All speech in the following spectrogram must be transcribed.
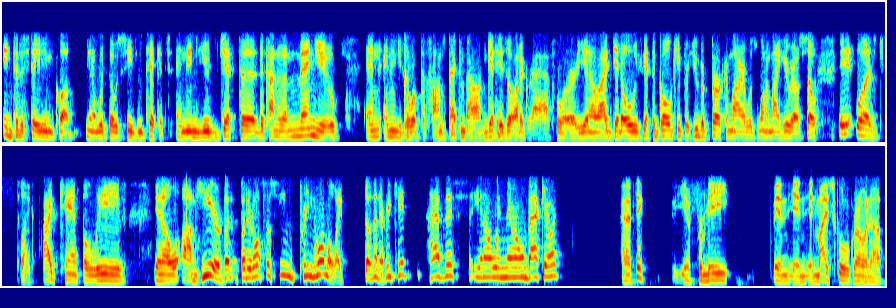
into the stadium club, you know, with those season tickets, and then you'd get the the kind of the menu, and and then you go up to Franz Beckenbauer and get his autograph, or you know, I'd get always get the goalkeepers. Hubert Birkenmeier was one of my heroes, so it was like I can't believe, you know, I'm here, but but it also seemed pretty normal. Like, doesn't every kid have this, you know, in their own backyard? And I think, you know, for me, in in in my school growing up,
